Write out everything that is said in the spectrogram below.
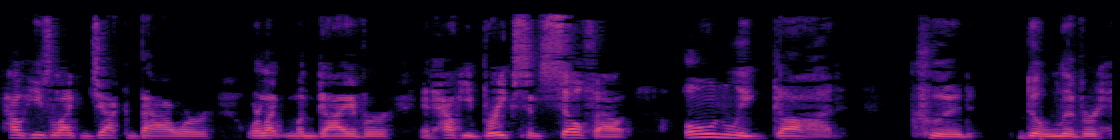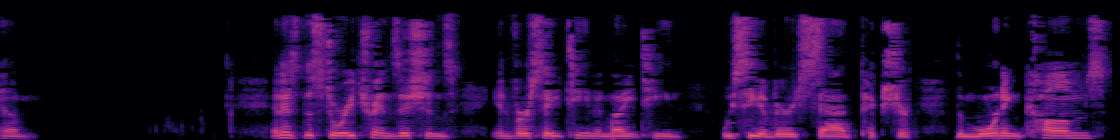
how he's like Jack Bauer or like MacGyver and how he breaks himself out. Only God could deliver him. And as the story transitions in verse 18 and 19, we see a very sad picture. The morning comes,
